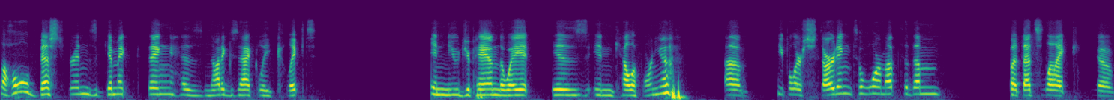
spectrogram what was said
the whole best friends gimmick thing has not exactly clicked in New Japan the way it is in California. Um, people are starting to warm up to them, but that's like, you know,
